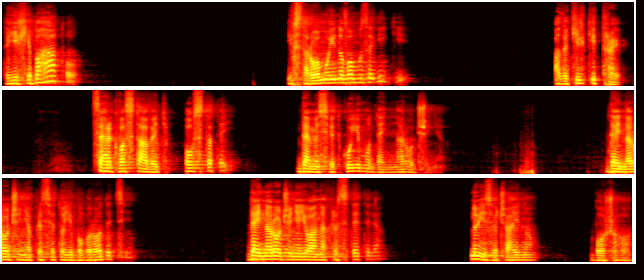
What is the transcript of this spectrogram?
Та їх є багато і в Старому і Новому Завіті. Але тільки три. Церква ставить постатей, де ми святкуємо День народження. День народження Пресвятої Богородиці, День народження Йоанна Хрестителя, ну і, звичайно, Божого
